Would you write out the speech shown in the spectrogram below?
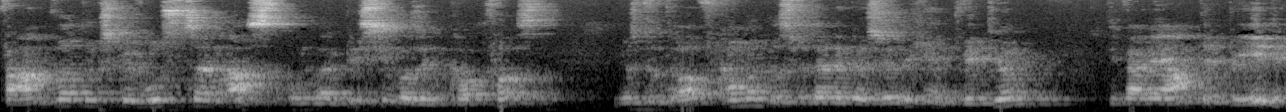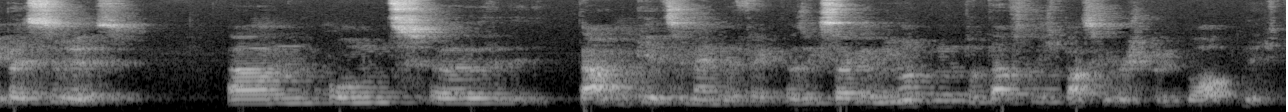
Verantwortungsbewusstsein hast und ein bisschen was im Kopf hast, wirst du drauf kommen, dass für deine persönliche Entwicklung die Variante B die bessere ist. Ähm, und darum geht es im Endeffekt. Also ich sage niemandem, du darfst nicht Basketball spielen, überhaupt nicht.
